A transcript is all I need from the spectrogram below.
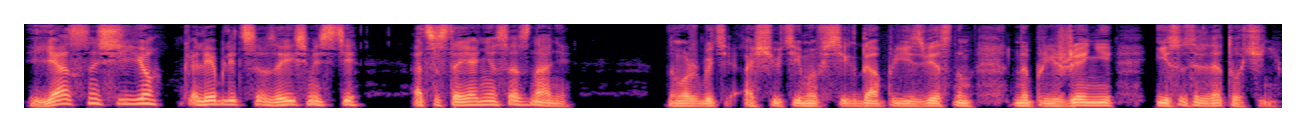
Ясность ее колеблется в зависимости от состояния сознания, но может быть ощутимо всегда при известном напряжении и сосредоточении.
